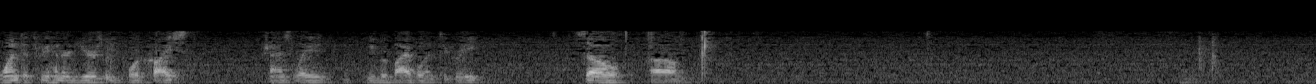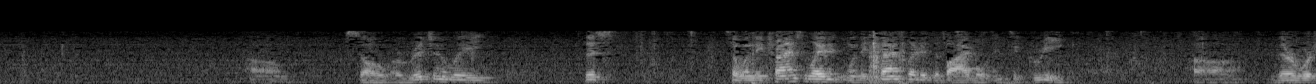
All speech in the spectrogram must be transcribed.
1 to 300 years before Christ, translated Hebrew Bible into Greek. So, um, so originally, this. So when they translated when they translated the Bible into Greek, uh, there were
